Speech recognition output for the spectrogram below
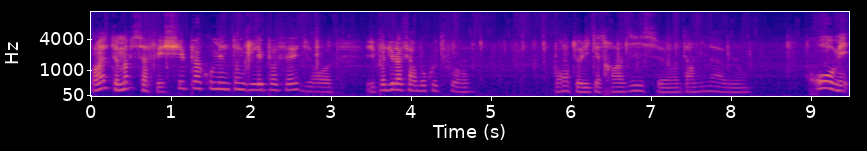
Ouais, cette map, ça fait je sais pas combien de temps que je l'ai pas fait. Genre, euh, j'ai pas dû la faire beaucoup de fois. Hein. Par contre, les 90, euh, interminable. Hein. Oh, mais...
